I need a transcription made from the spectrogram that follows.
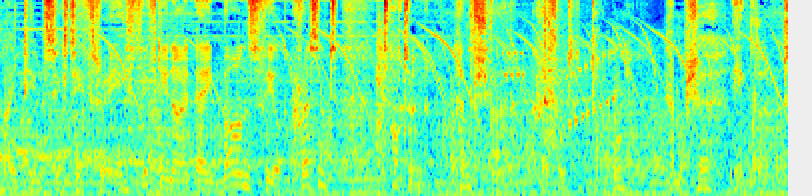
1963. 59A Barnesfield Crescent, Totton, Hampshire. Crescent, Totton, Hampshire, England.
